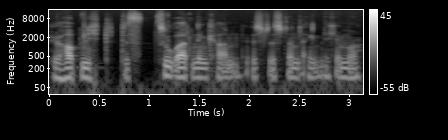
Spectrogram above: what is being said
überhaupt nicht das zuordnen kann, ist das dann eigentlich immer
